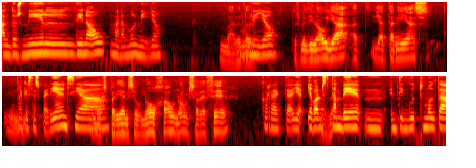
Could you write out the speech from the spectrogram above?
El 2019 m'ha anat molt millor, Vale, molt millor. 2019 ja, ja tenies un, Aquesta experiència... una experiència, un know-how, no? un saber fer. Correcte. Llavors també mm, hem tingut molta,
